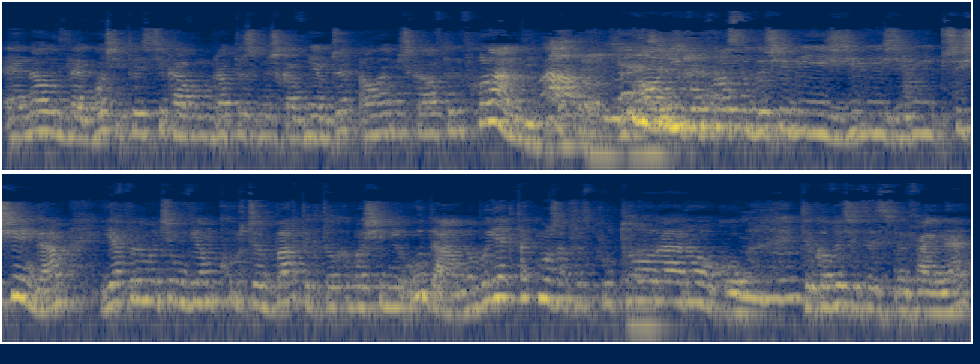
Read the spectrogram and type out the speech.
e, na odległość i to jest ciekawe, mój brat też mieszka w Niemczech, a ona mieszkała wtedy w Holandii. A, Proszę. I oni po prostu do siebie jeździli, jeździli i przysięgam przysięgam, ja w pewnym momencie mówiłam, kurczę, Bartek, to chyba się nie uda, no bo jak tak można przez półtora roku? Tylko wiecie, co jest w tym fajne?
